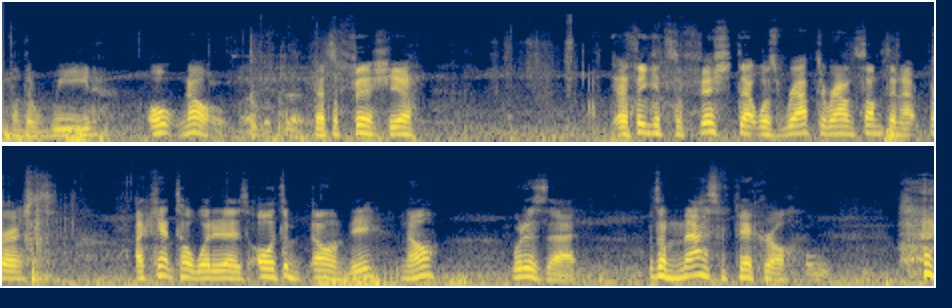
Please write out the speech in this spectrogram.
Another weed. Oh, no. Oh, that's a fish. That's a fish, yeah. I think it's a fish that was wrapped around something at first. I can't tell what it is. Oh, it's a LMB? No? What is that? It's a massive pickerel. Oh,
